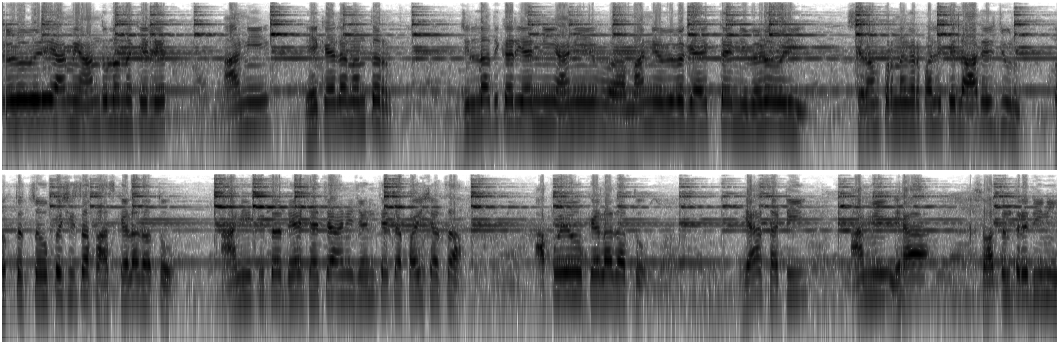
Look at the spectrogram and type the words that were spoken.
वेळोवेळी आम्ही आंदोलनं केलेत आणि हे केल्यानंतर जिल्हाधिकारी यांनी आणि मान्य विभागीय आयुक्तांनी वेळोवेळी श्रीरामपूर नगरपालिकेला आदेश देऊन फक्त चौकशीचा फास केला जातो. आणि तिथं देशाच्या आणि जनतेच्या पैशाचा अपयोग केला जातो. ह्यासाठी आम्ही ह्या स्वातंत्र्यदिनी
